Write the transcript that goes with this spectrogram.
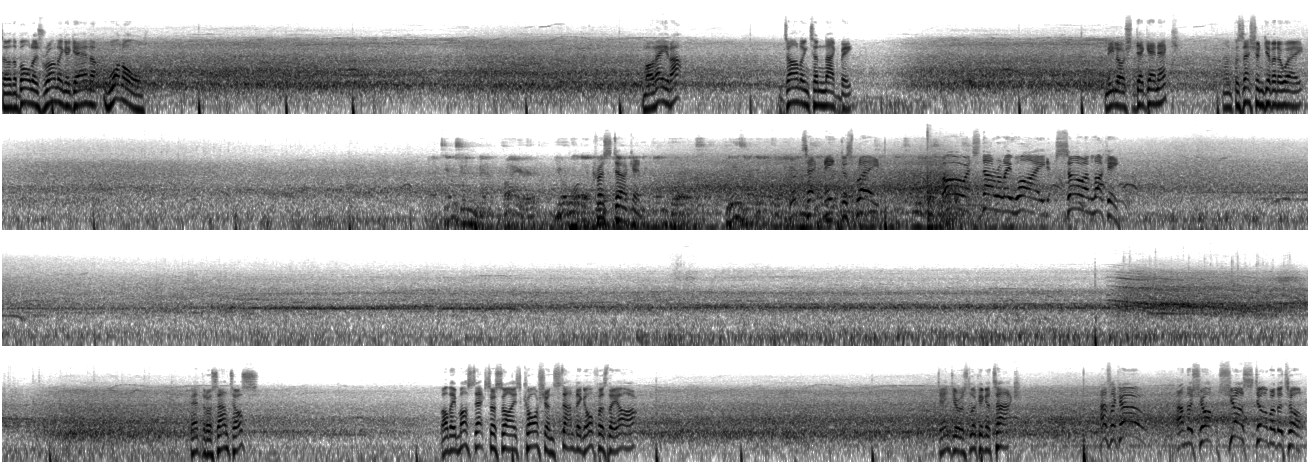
So the ball is rolling again at one all. Moreira. Darlington Nagbe. Milos Degenek. And possession given away. Attention, Matt Pryor. Your wallet. Chris Durkin. Good technique displayed. Oh, it's narrowly wide. So unlucky. Pedro Santos. Well, they must exercise caution standing off as they are. Dangerous looking attack. Has a go! And the shot just over the top.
